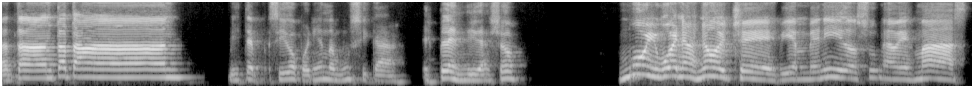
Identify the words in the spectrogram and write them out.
¡Tatán, tatán! ¿Viste? Sigo poniendo música espléndida yo. Muy buenas noches, bienvenidos una vez más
